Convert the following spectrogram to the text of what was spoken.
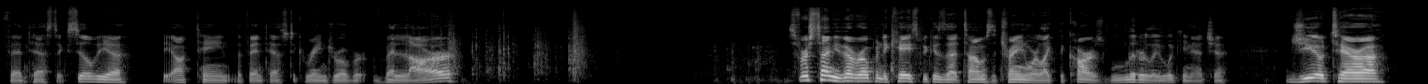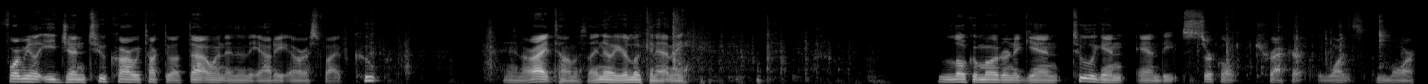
Fantastic Silvia, the Octane, the fantastic Range Rover Velar. First time you've ever opened a case because that Thomas the Train where like the car is literally looking at you. Geoterra, Formula E Gen 2 car, we talked about that one, and then the Audi RS5 Coupe. And all right, Thomas, I know you're looking at me. Locomotoring again, Tooligan, and the Circle Tracker once more.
